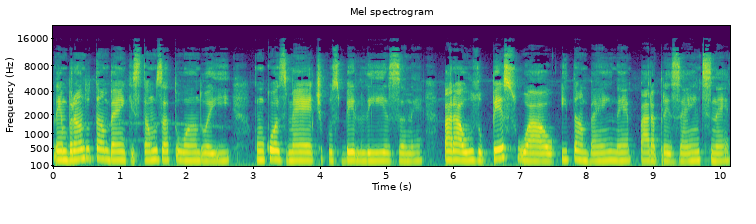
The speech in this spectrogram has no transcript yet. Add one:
Lembrando também que estamos atuando aí com cosméticos, beleza, né, para uso pessoal e também, né, para presentes, né,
